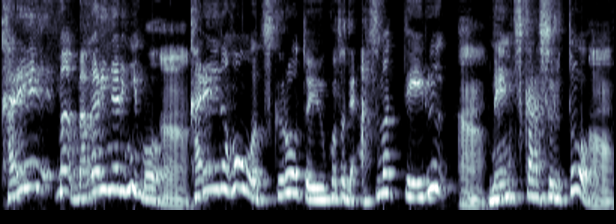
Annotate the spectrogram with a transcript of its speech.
カレー、まあ曲がりなりにも、うん。カレーの本を作ろうということで集まっているうん。メンツからすると、うん。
